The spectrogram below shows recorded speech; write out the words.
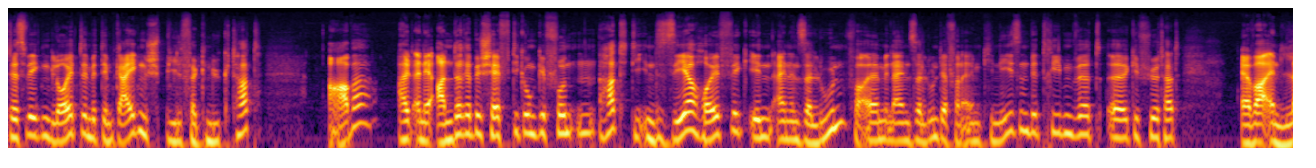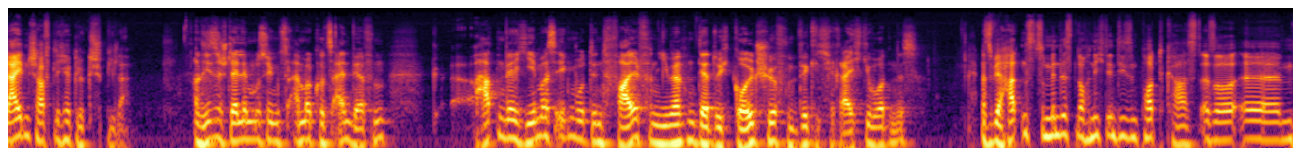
deswegen Leute mit dem Geigenspiel vergnügt hat, aber halt eine andere Beschäftigung gefunden hat, die ihn sehr häufig in einen Saloon, vor allem in einen Saloon, der von einem Chinesen betrieben wird, äh, geführt hat. Er war ein leidenschaftlicher Glücksspieler. An dieser Stelle muss ich uns einmal kurz einwerfen hatten wir jemals irgendwo den Fall von jemandem, der durch Goldschürfen wirklich reich geworden ist? Also wir hatten es zumindest noch nicht in diesem Podcast. Also ähm,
